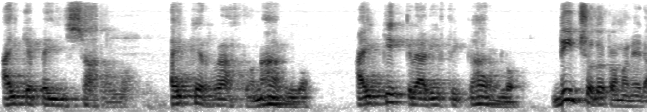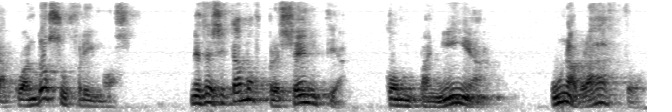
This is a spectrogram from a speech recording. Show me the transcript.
hay que pensarlo, hay que razonarlo, hay que clarificarlo. Dicho de otra manera, cuando sufrimos, necesitamos presencia, compañía, un abrazo,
